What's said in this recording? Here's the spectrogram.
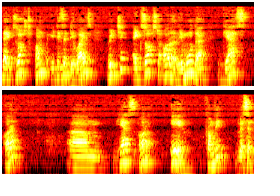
the exhaust pump it is a device which exhaust or remove the gas or um, gas or air from the vessel.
